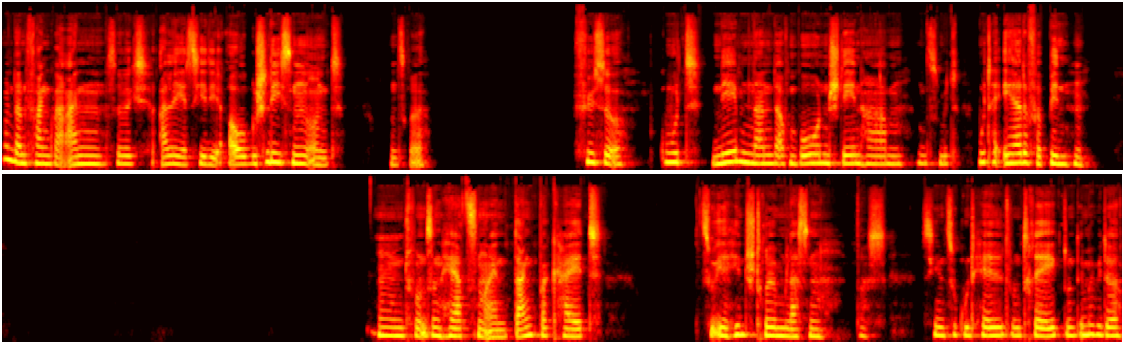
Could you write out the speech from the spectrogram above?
Und dann fangen wir an, so wirklich alle jetzt hier die Augen schließen und unsere Füße gut nebeneinander auf dem Boden stehen haben, uns mit Mutter Erde verbinden. Und von unseren Herzen eine Dankbarkeit zu ihr hinströmen lassen, dass sie ihn so gut hält und trägt und immer wieder,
